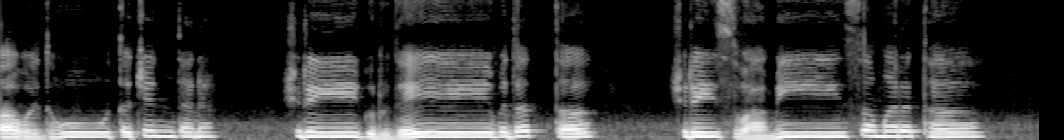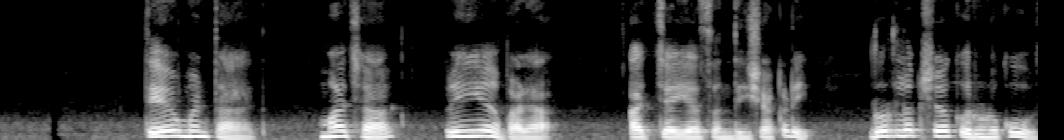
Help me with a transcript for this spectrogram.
अवधूत चिंतन। श्री गुरुदेव दत्त। श्री स्वामी समर्थ। देव म्हणतात माझ्या प्रिय बाळा आजच्या या संदेशाकडे दुर्लक्ष करू नकोस.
